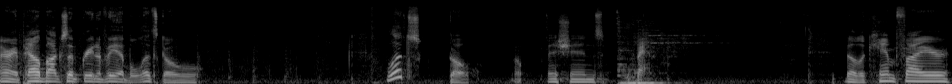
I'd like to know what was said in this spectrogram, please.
Alright, pal box upgrade available. Let's go. Let's go. Oh, missions. Bam. Build a campfire.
